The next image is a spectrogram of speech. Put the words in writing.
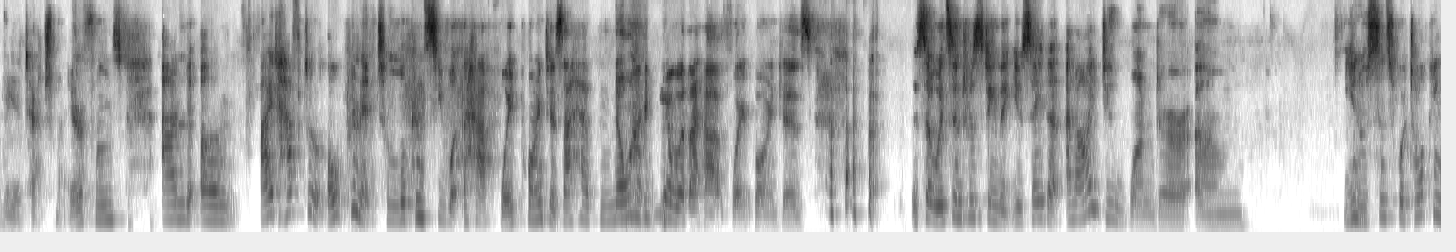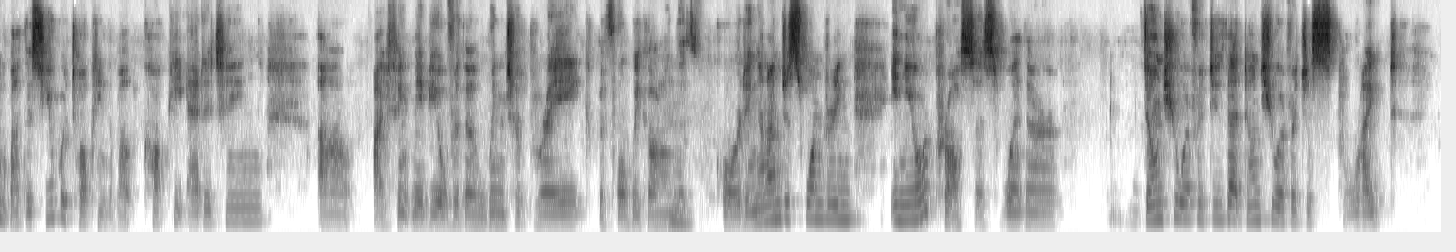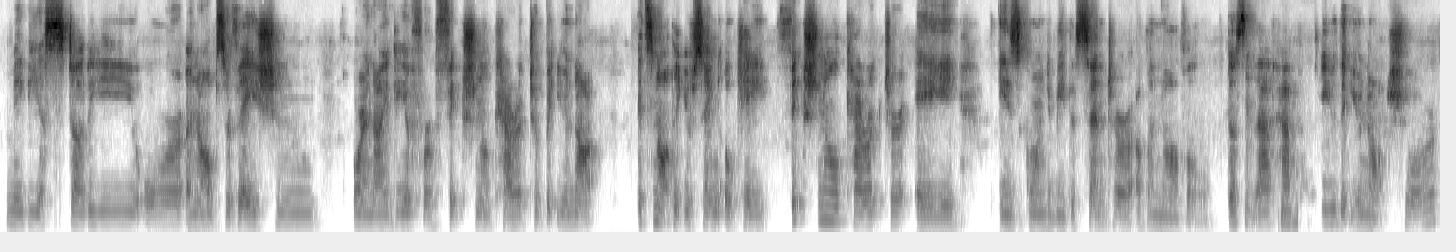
reattach my earphones. And um, I'd have to open it to look and see what the halfway point is. I have no idea what the halfway point is. so it's interesting that you say that. And I do wonder, um, you know, since we're talking about this, you were talking about copy editing. Uh, I think maybe over the winter break before we got on mm. this recording. And I'm just wondering in your process whether don't you ever do that? Don't you ever just write maybe a study or an observation or an idea for a fictional character, but you're not, it's not that you're saying, okay, fictional character A is going to be the center of a novel. Doesn't that mm-hmm. happen to you that you're not sure?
